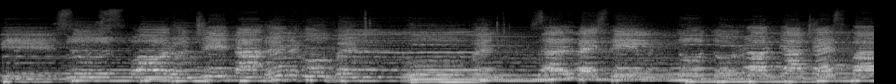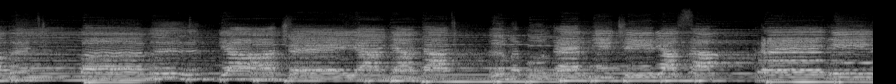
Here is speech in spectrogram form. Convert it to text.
Iisus poruncita în cuvânt, cuvânt, Să-L vestim tuturor pe acest pământ, Pământ de aceea ne-a dat împuternicirea sa, Credință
